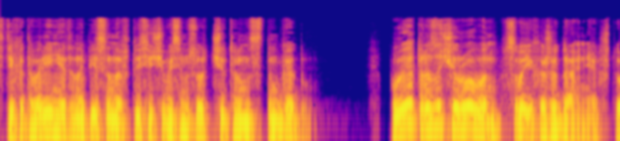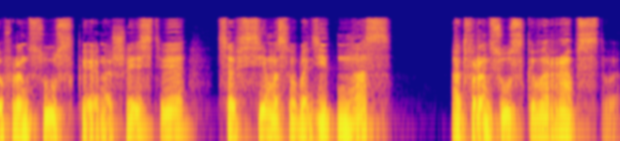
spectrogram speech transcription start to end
Стихотворение это написано в 1814 году. Поэт разочарован в своих ожиданиях, что французское нашествие совсем освободит нас от французского рабства,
